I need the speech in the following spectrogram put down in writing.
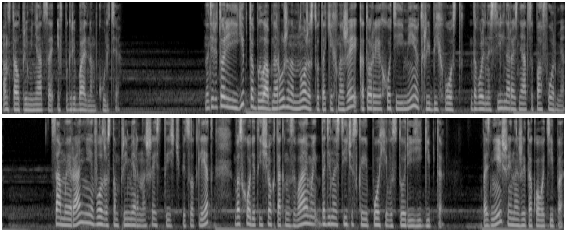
он стал применяться и в погребальном культе – на территории Египта было обнаружено множество таких ножей, которые хоть и имеют рыбий хвост, довольно сильно разнятся по форме. Самые ранние, возрастом примерно 6500 лет, восходят еще к так называемой додинастической эпохе в истории Египта. Позднейшие ножи такого типа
